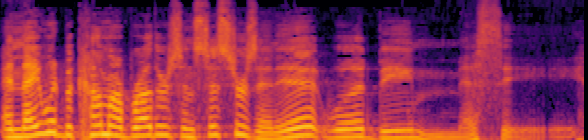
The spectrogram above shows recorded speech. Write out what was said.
and they would become our brothers and sisters, and it would be messy.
